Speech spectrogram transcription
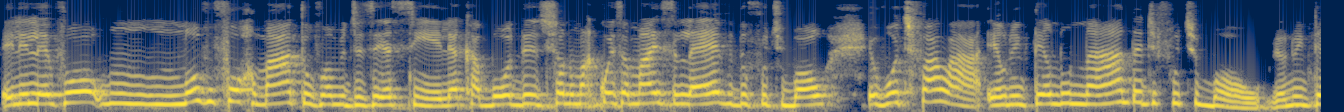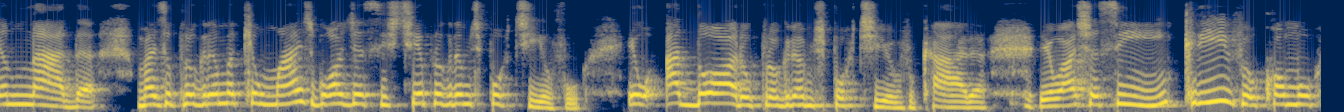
ele levou um novo formato, vamos dizer assim. Ele acabou deixando uma coisa mais leve do futebol. Eu vou te falar, eu não entendo nada de futebol, eu não entendo nada, mas o programa que eu mais gosto de assistir é programa esportivo. Eu adoro o programa esportivo, cara. Eu acho assim incrível como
